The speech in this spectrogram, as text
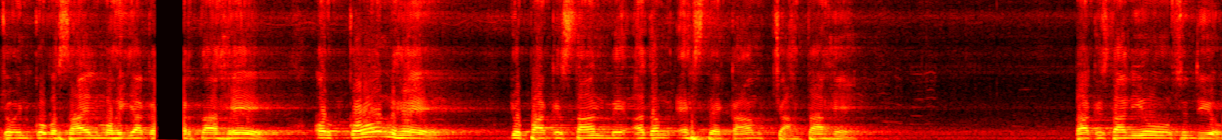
जो इनको वसाइल मुहैया करता है? और कौन है जो पाकिस्तान में अदम इस्तेकाम चाहता है? पाकिस्तानियों, सिंधियों,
